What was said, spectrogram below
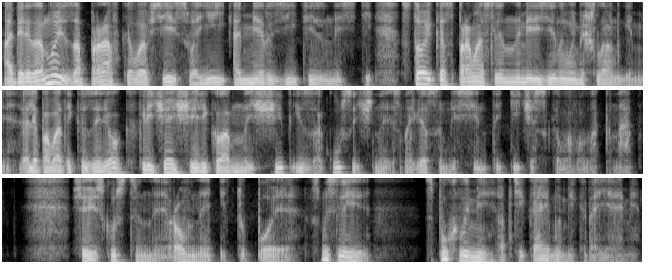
а передо мной заправка во всей своей омерзительности, стойка с промасленными резиновыми шлангами, леповатый козырек, кричащий рекламный щит и закусочная с навесом из синтетического волокна. Все искусственное, ровное и тупое, в смысле с пухлыми обтекаемыми краями.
